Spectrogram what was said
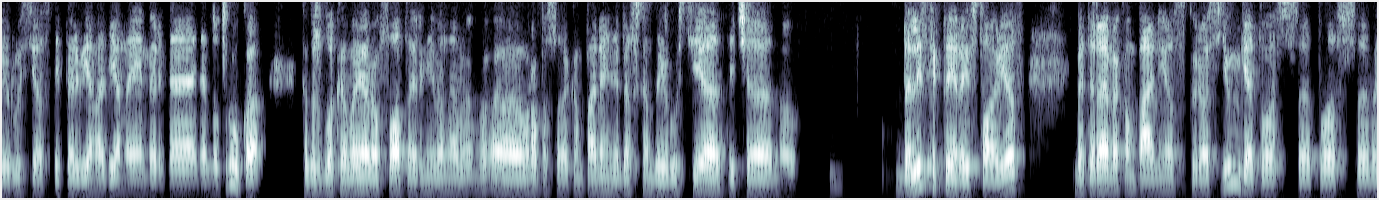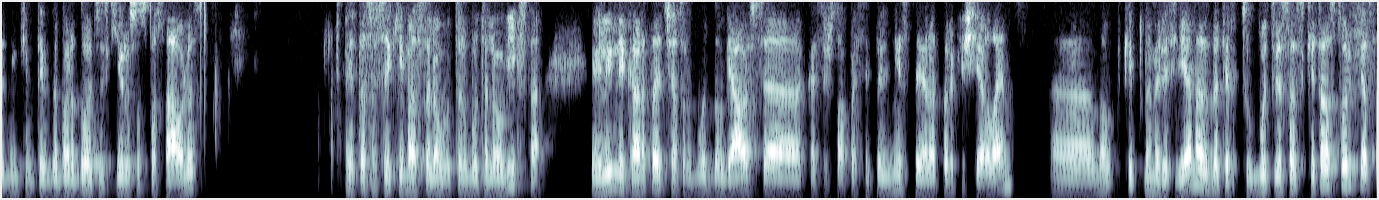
ir Rusijos tai per vieną dieną ėmė ir ne, nenutrūko, kad užblokavai Aeroflotą ir nei viena Europos kompanija nebeskrenda į Rusiją, tai čia nu, dalis tik tai yra istorijos, bet yra aviakompanijos, kurios jungia tuos, tuos vadinkim taip dabar du atsiskyrusius pasaulius. Ir tas susiekimas toliau, turbūt toliau vyksta eilinį kartą čia turbūt daugiausia, kas iš to pasipelnys, tai yra Turkish Airlines, uh, nu, kaip numeris vienas, bet ir turbūt visos kitos Turkijos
